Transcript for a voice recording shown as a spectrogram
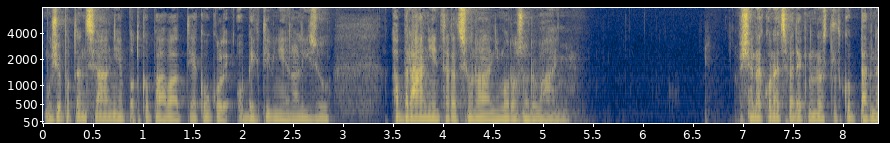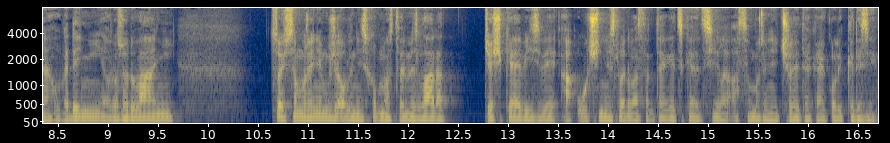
může potenciálně podkopávat jakoukoliv objektivní analýzu a bránit racionálnímu rozhodování. Vše nakonec vede k nedostatku pevného vedení a rozhodování, což samozřejmě může ovlivnit schopnost firmy zvládat těžké výzvy a účinně sledovat strategické cíle a samozřejmě čelit jakékoliv krizi.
